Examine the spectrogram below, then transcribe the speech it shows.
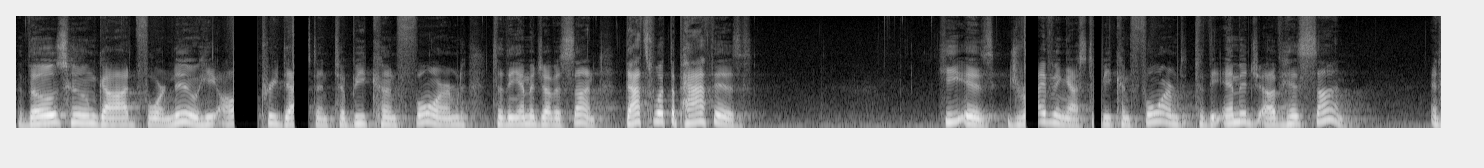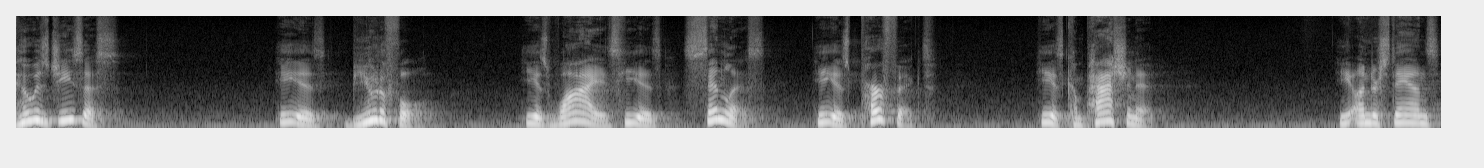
those whom God foreknew, he also predestined to be conformed to the image of his son. That's what the path is. He is driving us to be conformed to the image of his son. And who is Jesus? He is beautiful. He is wise. He is sinless. He is perfect. He is compassionate. He understands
